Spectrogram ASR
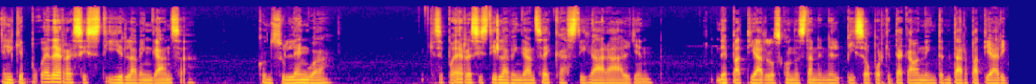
el que puede resistir la venganza con su lengua, que se puede resistir la venganza de castigar a alguien, de patearlos cuando están en el piso porque te acaban de intentar patear y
